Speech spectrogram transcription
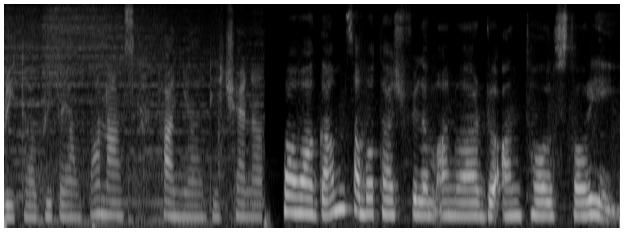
berita-berita yang panas hanya di channel. Pawagam sabotaj filem Anwar The Untold Story.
